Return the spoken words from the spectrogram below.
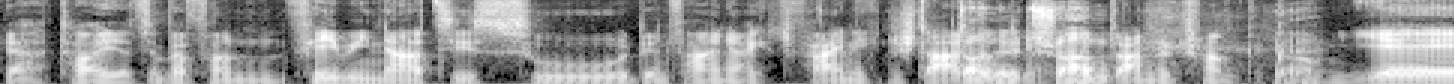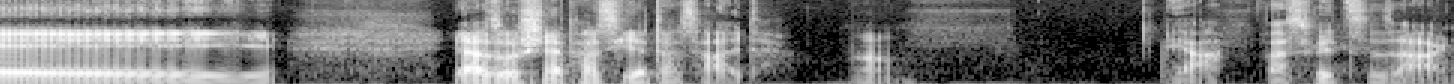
Ja, toll. Jetzt sind wir von Feminazis zu den Vereinig Vereinigten Staaten Donald und, Trump. und Donald Trump gekommen. Yay! Ja, so schnell passiert das halt. Ja. Ja, was willst du sagen?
